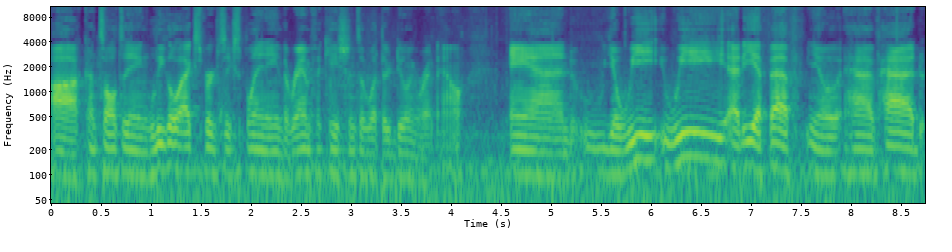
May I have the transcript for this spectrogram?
uh, consulting legal experts explaining the ramifications of what they're doing right now. And you know, we we at EFF, you know, have had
